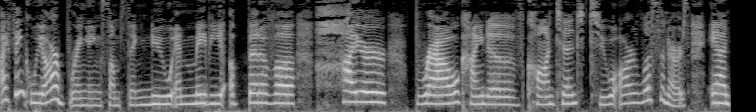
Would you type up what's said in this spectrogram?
I think we are bringing something new and maybe a bit of a higher highbrow kind of content to our listeners. And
